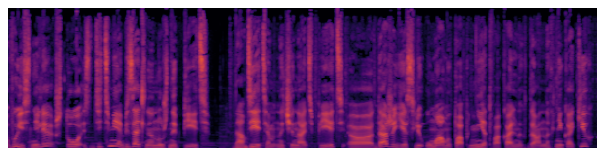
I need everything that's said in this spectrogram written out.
выяснили, что с детьми обязательно нужно петь, Да. детям начинать петь, а, даже если у мам и пап нет вокальных данных никаких.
